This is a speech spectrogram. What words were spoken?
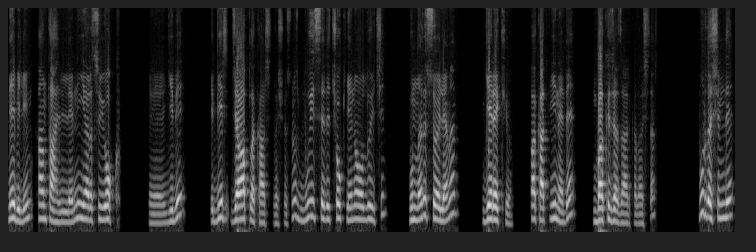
ne bileyim kan tahlillerinin yarısı yok e, gibi bir cevapla karşılaşıyorsunuz. Bu hissede çok yeni olduğu için bunları söylemem gerekiyor. Fakat yine de bakacağız arkadaşlar. Burada şimdi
